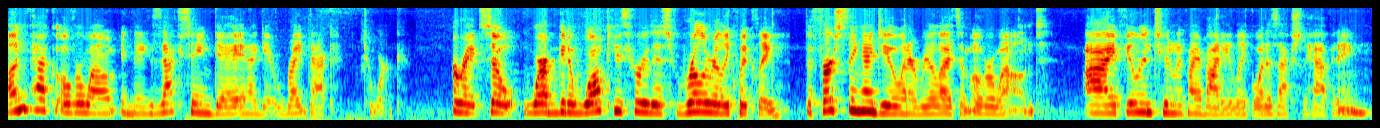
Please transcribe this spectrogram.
unpack overwhelm in the exact same day and I get right back to work. All right, so where I'm to walk you through this really, really quickly. The first thing I do when I realize I'm overwhelmed, I feel in tune with my body, like what is actually happening.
